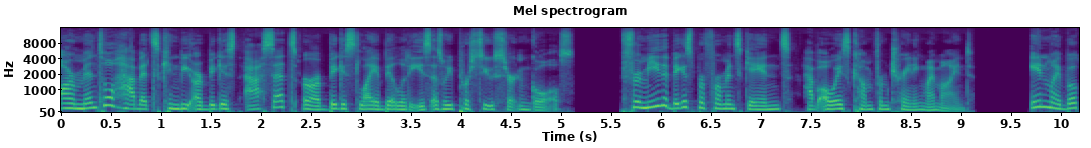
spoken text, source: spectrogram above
Our mental habits can be our biggest assets or our biggest liabilities as we pursue certain goals. For me, the biggest performance gains have always come from training my mind. In my book,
